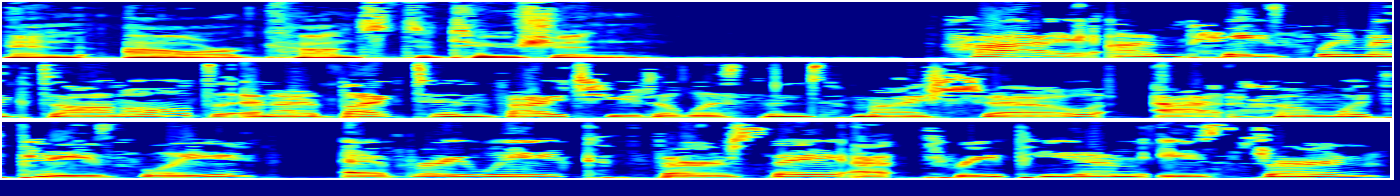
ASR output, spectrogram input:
and our Constitution. Hi, I'm Paisley McDonald, and I'd like to invite you to listen to my show, At Home with Paisley, every week, Thursday at 3 p.m. Eastern,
